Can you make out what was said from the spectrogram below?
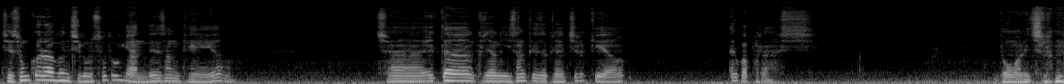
제 손가락은 지금 소독이 안 된 상태예요. 자, 일단 그냥 이 상태에서 그냥 찌를게요. 아이고 아파라. 씨. 너무 많이 찔렀네.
